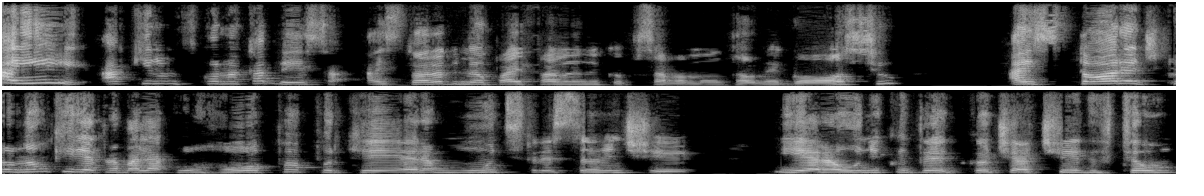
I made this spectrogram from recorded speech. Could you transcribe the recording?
Aí aquilo me ficou na cabeça. A história do meu pai falando que eu precisava montar o um negócio, a história de que eu não queria trabalhar com roupa, porque era muito estressante e era o único emprego que eu tinha tido. Então,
